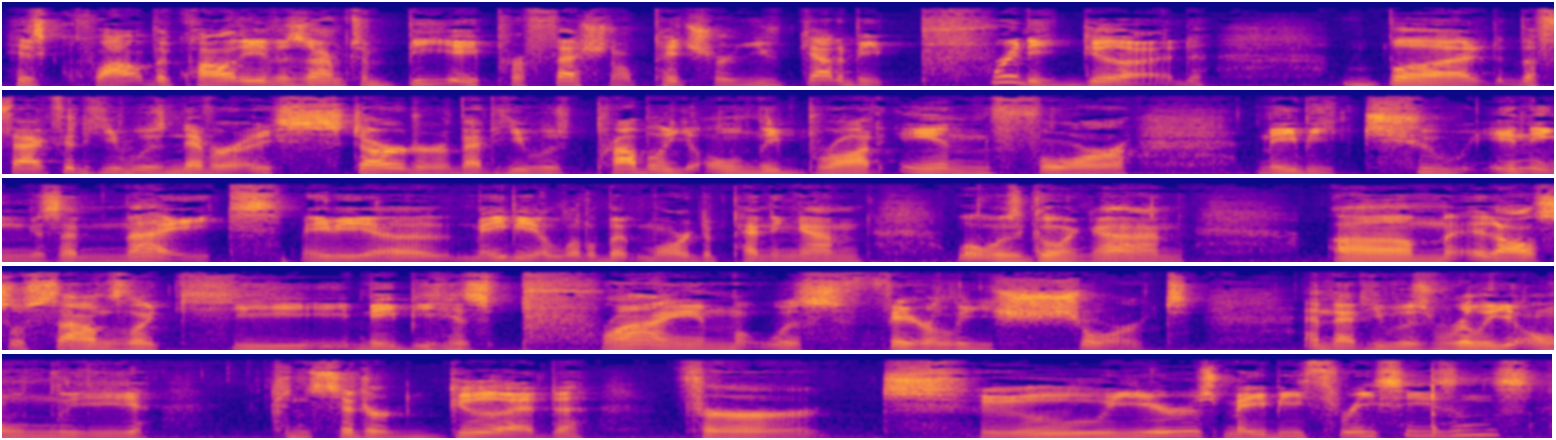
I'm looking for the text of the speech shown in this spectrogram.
his qual the quality of his arm to be a professional pitcher, you've got to be pretty good. But the fact that he was never a starter, that he was probably only brought in for maybe two innings a night, maybe a, maybe a little bit more depending on what was going on. Um, it also sounds like he maybe his prime was fairly short, and that he was really only considered good for two years, maybe three seasons.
